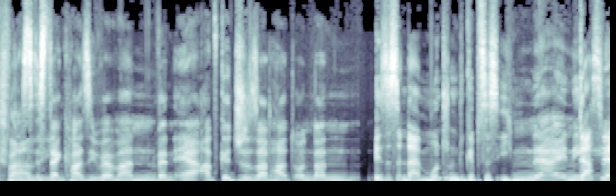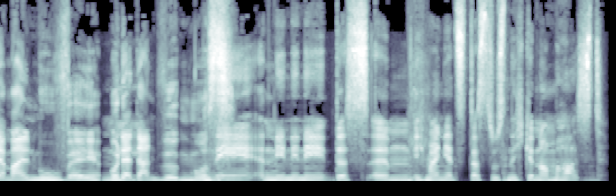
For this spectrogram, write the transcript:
quasi. das ist dann quasi, wenn man, wenn er abgejizzert hat und dann, ist es in deinem Mund und du gibst es ihm. nein, nee. Das wäre mal ein Move, ey. Und er Nee. dann würgen muss. Nee, nee, nee, nee. Das, ähm, ich meine jetzt, dass du es nicht genommen hast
